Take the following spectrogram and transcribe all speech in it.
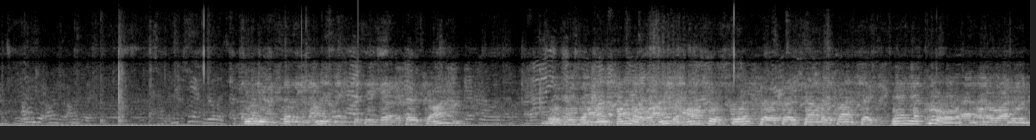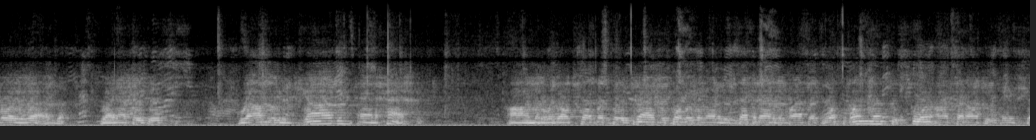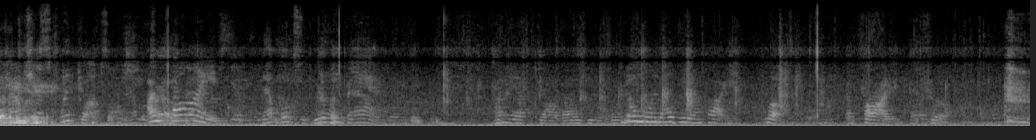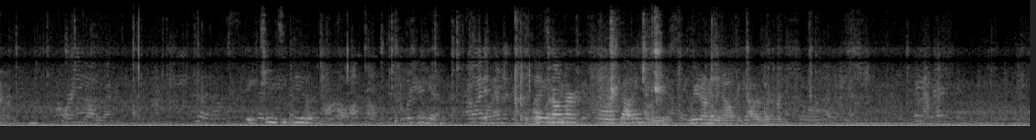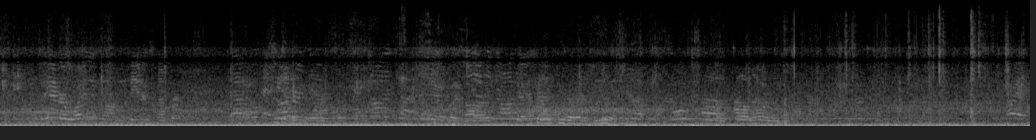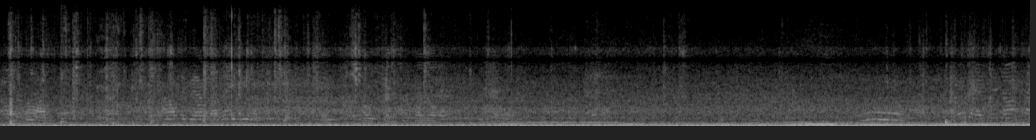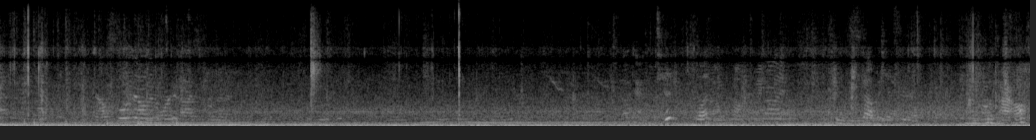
gonna do it, I'm gonna do it, I'm gonna do it. You can't really. put Two hundred and seventy-nine makes it the, uh, the third try. This is our final ride, also scored for the first round of the Classic, Finn McCool and owner rider with Lorie Webb. Right after this round, we're gonna jog and hack on middle adult set. Let's go before moving on to the second round of the Classic. What's one left to score on cutoff is a seventy-eight. Flip flops on. I'm fine. That looks really bad. I may have to jog, I was even worse. No, Melinda, I'll do it, I'm fine. Look, I'm fine, I'm sure. Eighteen to do. What's the number? We don't even know if we got a ribbon. Um, now slow down and organize for a minute. What? Stop it, yes, you.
